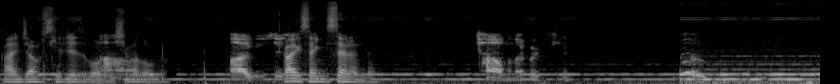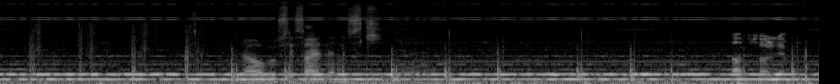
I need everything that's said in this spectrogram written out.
Kanka jumpscare yiyeceğiz bu arada Aa. işime doğdu. Harbi güzel. Kanka sen gitsen önden. Ya amına koyayım. Ya bu ses ayarlarını sikeyim ya. Tamam soracağım.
